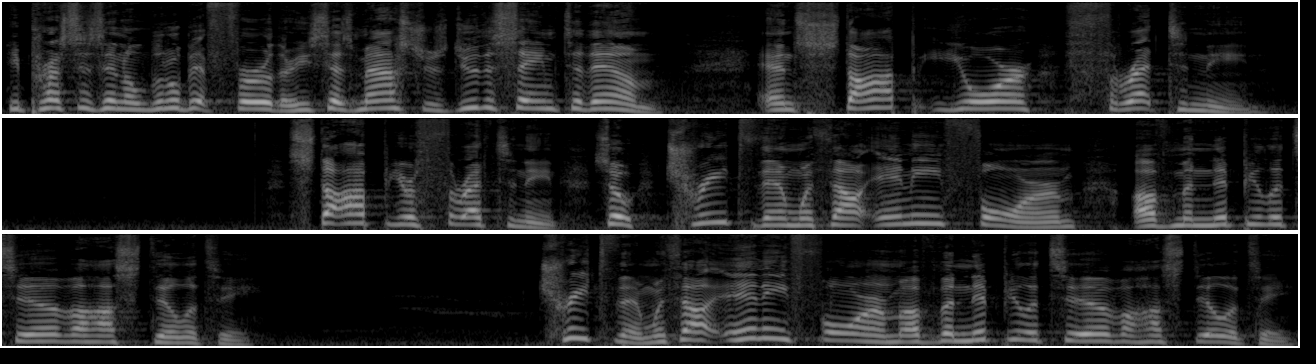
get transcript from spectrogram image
He presses in a little bit further. He says, Masters, do the same to them and stop your threatening. Stop your threatening. So treat them without any form of manipulative hostility. Treat them without any form of manipulative hostility.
